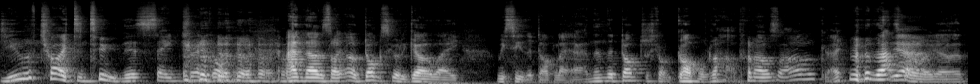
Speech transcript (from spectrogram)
you have tried to do this same trick on me, and I was like, oh, dog's going to go away. We see the dog later, and then the dog just got gobbled up, and I was like, oh, okay, that's Yeah. where we're going.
